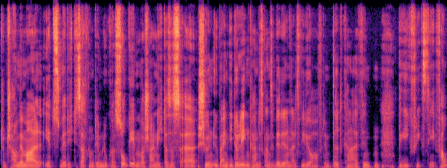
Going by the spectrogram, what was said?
dann schauen wir mal. Jetzt werde ich die Sachen dem Lukas so geben, wahrscheinlich, dass es äh, schön über ein Video legen kann. Das Ganze werdet ihr dann als Video auch auf dem Drittkanal finden, The Geek Freaks TV.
